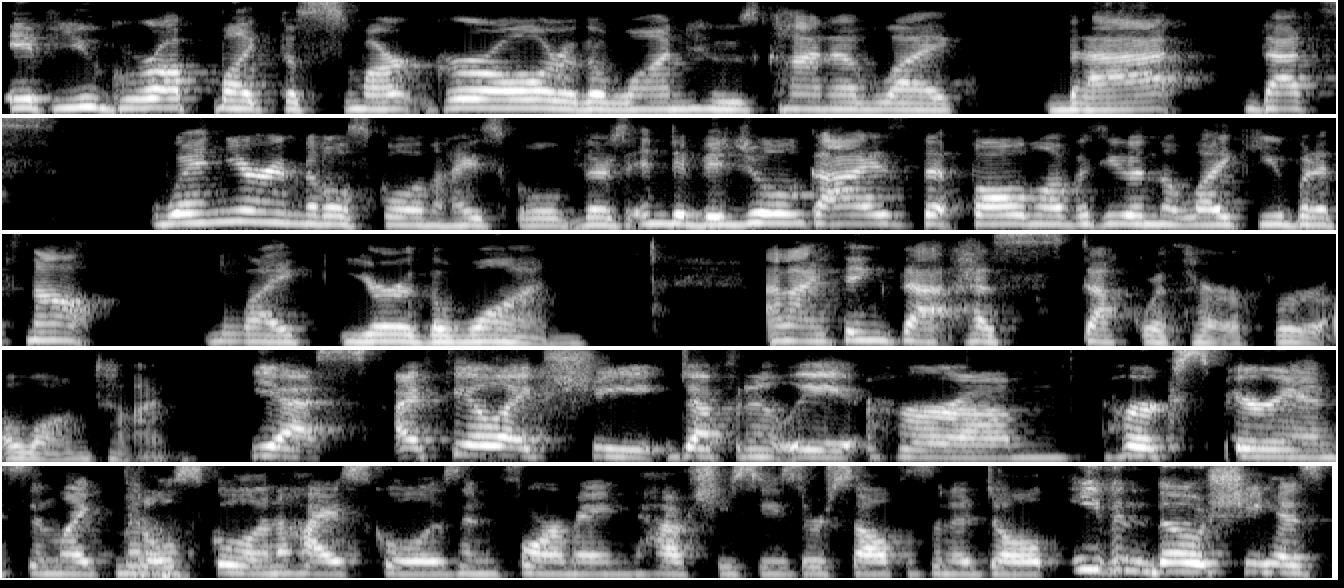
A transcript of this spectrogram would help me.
if you grew up like the smart girl or the one who's kind of like that, that's when you're in middle school and high school, there's individual guys that fall in love with you and that like you, but it's not like you're the one. And I think that has stuck with her for a long time. Yes, I feel like she definitely her um her experience in like middle school and high school is informing how she sees herself as an adult even though she has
